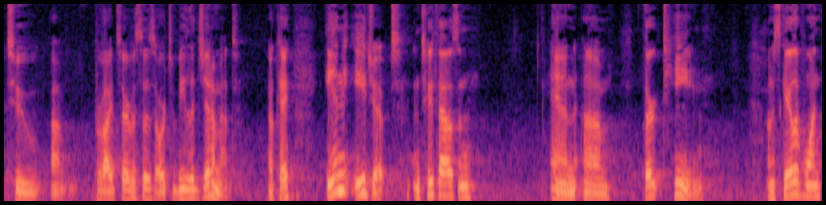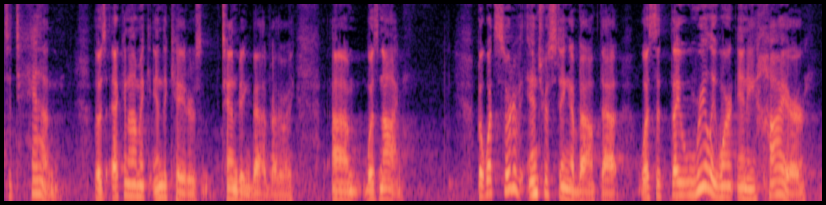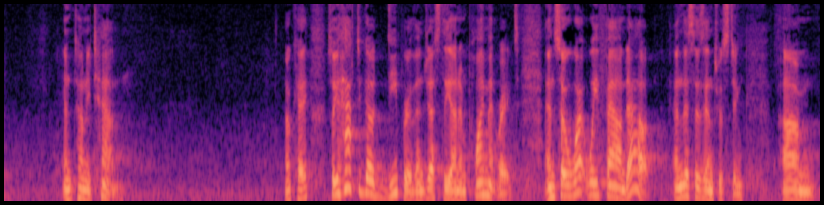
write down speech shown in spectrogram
to um, provide services or to be legitimate. Okay? In Egypt, in 2013, on a scale of 1 to 10, those economic indicators, 10 being bad, by the way, um, was 9. But what's sort of interesting about that was that they really weren't any higher in 2010. Okay? So you have to go deeper than just the unemployment rates. And so what we found out, and this is interesting, um,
